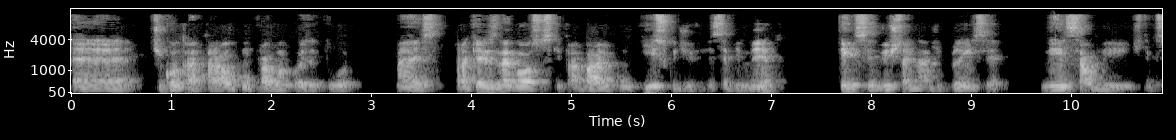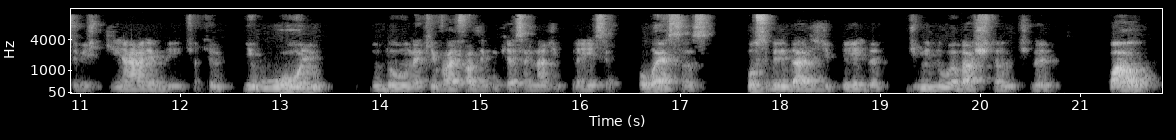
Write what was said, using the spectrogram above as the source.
é, te contratar ou comprar alguma coisa tua. Mas para aqueles negócios que trabalham com risco de recebimento, tem que ser vista a inadimplência mensalmente, tem que ser visto diariamente. Aquilo, e o olho do dono é que vai fazer com que essa inadimplência ou essas possibilidades de perda diminua bastante. Né? Qual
